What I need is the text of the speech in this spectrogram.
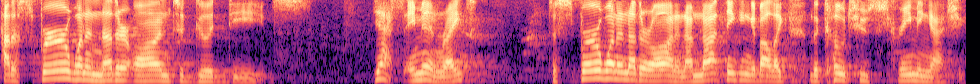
how to spur one another on to good deeds. Yes, amen, right? To spur one another on. And I'm not thinking about like the coach who's screaming at you.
